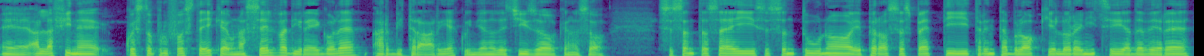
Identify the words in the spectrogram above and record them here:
eh, alla fine questo proof of stake è una selva di regole arbitrarie, quindi hanno deciso, che ne so, 66, 61 e però se aspetti 30 blocchi allora inizi ad avere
